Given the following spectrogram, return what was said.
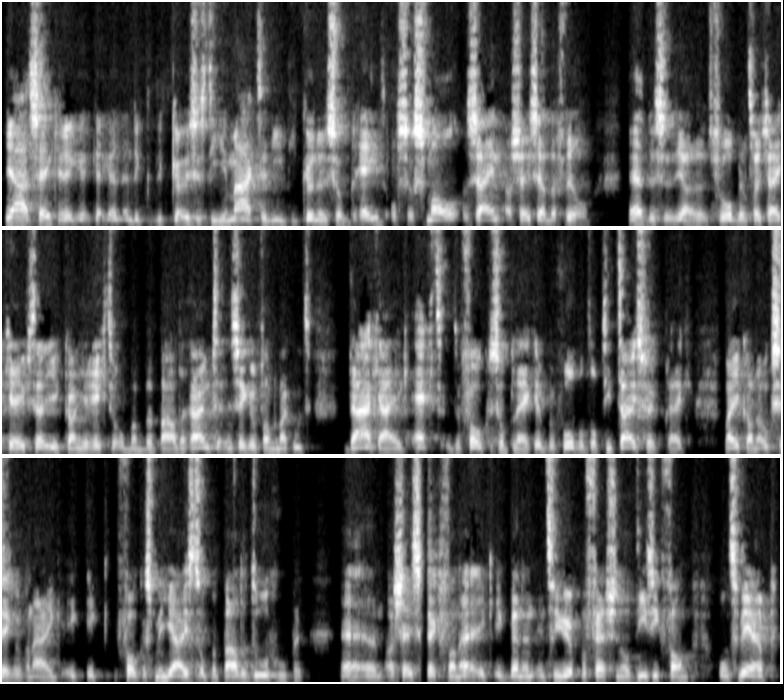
Ja, zeker. En de, de keuzes die je maakt, die, die kunnen zo breed of zo smal zijn als jij zelf wil dus ja, het voorbeeld wat jij geeft, je kan je richten op een bepaalde ruimte en zeggen van, maar goed, daar ga ik echt de focus op leggen, bijvoorbeeld op die thuiswerkplek. Maar je kan ook zeggen van, nou, ik, ik, ik focus me juist op bepaalde doelgroepen. als jij zegt van, ik, ik ben een interieurprofessional die zich van ontwerp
